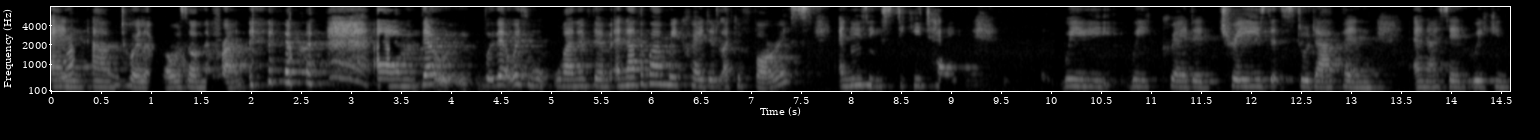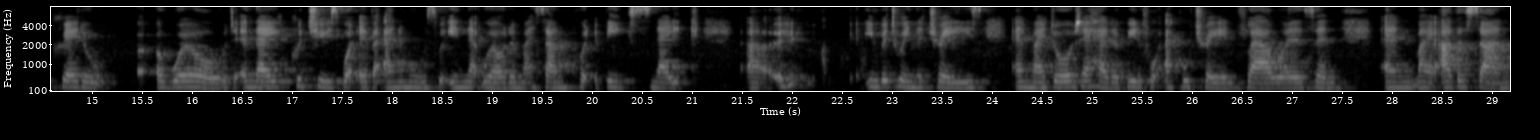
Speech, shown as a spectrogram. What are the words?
and um, toilet rolls on the front. um, that, that was one of them. Another one we created like a forest and mm-hmm. using sticky tape, we, we created trees that stood up and, and I said we can create a, a world and they could choose whatever animals were in that world and my son put a big snake uh, in between the trees and my daughter had a beautiful apple tree and flowers and and my other son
